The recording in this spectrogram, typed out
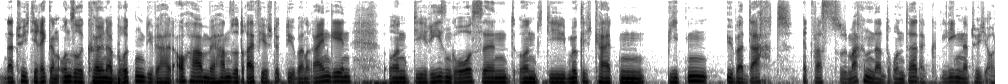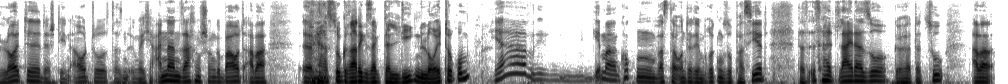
natürlich direkt an unsere Kölner Brücken, die wir halt auch haben. Wir haben so drei, vier Stück, die über den Rhein gehen und die riesengroß sind und die Möglichkeiten bieten, überdacht, etwas zu machen darunter. Da liegen natürlich auch Leute, da stehen Autos, da sind irgendwelche anderen Sachen schon gebaut, aber ähm, Hast du gerade gesagt, da liegen Leute rum? Ja, geh mal gucken, was da unter den Brücken so passiert. Das ist halt leider so, gehört dazu. Aber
